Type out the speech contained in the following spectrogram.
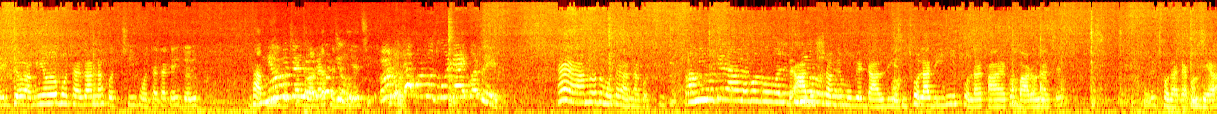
এই তো আমিও মোচা রান্না করছি মোচাটাকেই যদি গেছি জলটা ফেলে দিয়েছি। হ্যাঁ আমিও তো মোচা রান্না করছি। আমি রান্না করব আলুর সঙ্গে মুগের ডাল দিয়েছি ছোলা দিইনি ছোলা খাওয়া এখন বারণ আছে। ছোলাটা এখন দেওয়া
